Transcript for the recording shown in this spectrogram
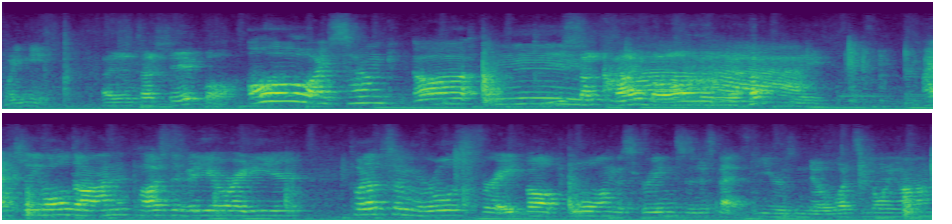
What do you mean? I didn't touch the eight ball. Oh, I sunk. Uh, mm, You sunk my ball and then you ah. hooked me. Actually, hold on. Pause the video right here. Put up some rules for 8 ball pool on the screen so just that viewers know what's going on.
